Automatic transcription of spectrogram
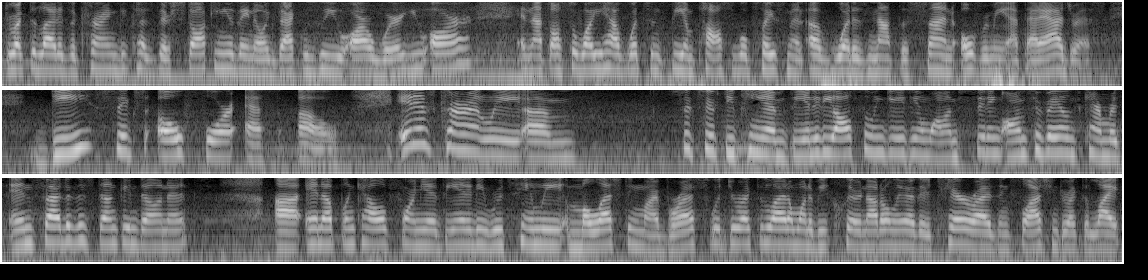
Directed light is occurring because they're stalking you. They know exactly who you are, where you are. And that's also why you have what's the impossible placement of what is not the sun over me at that address. D604FO. It is currently. Um, 6:50 p.m. The entity also engaging while I'm sitting on surveillance cameras inside of this Dunkin' Donuts uh, in Upland, California. The entity routinely molesting my breasts with directed light. I want to be clear. Not only are they terrorizing, flashing directed light,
